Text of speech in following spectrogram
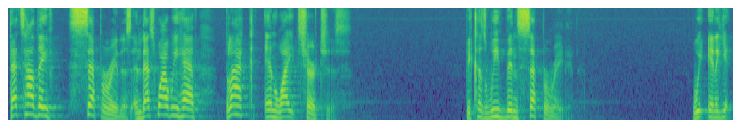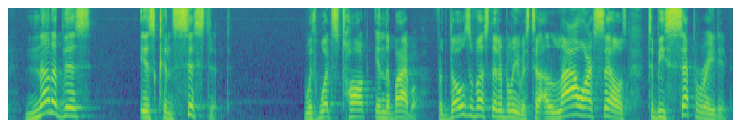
That's how they've separated us. And that's why we have black and white churches, because we've been separated. We, and again, none of this is consistent with what's taught in the Bible. For those of us that are believers, to allow ourselves to be separated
